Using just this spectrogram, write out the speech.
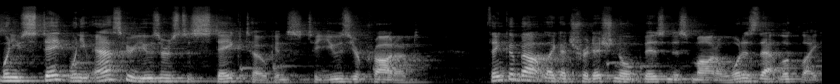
when you stake, when you ask your users to stake tokens to use your product, think about like a traditional business model. What does that look like?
